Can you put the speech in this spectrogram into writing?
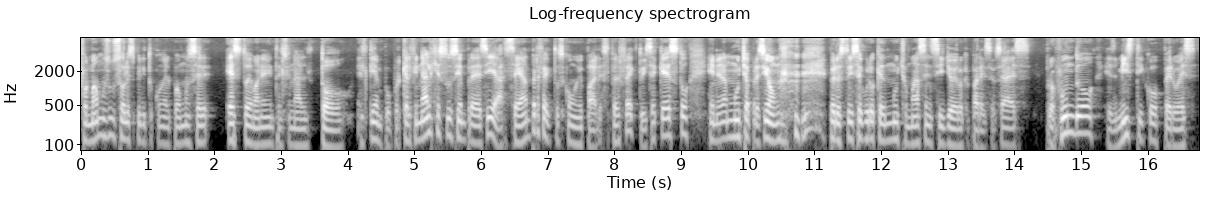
formamos un solo Espíritu con Él, podemos hacer esto de manera intencional todo el tiempo, porque al final Jesús siempre decía, sean perfectos como mi Padre es perfecto. Y sé que esto genera mucha presión, pero estoy seguro que es mucho más sencillo de lo que parece. O sea, es profundo, es místico, pero es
